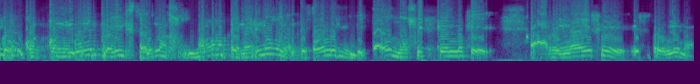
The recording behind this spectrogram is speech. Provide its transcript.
Sí, con, con- con ninguna entrevista. Es más, vamos a tenerlo durante todos los invitados, no sé qué es lo que arregla ese, ese problema.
